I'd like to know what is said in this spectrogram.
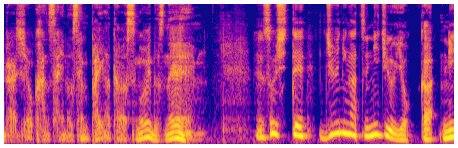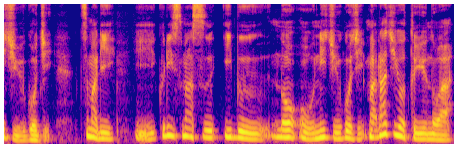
ラジオ関西の先輩方はすごいですね。そして12月24日25時つまりクリスマスイブの25時、まあ、ラジオというのは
